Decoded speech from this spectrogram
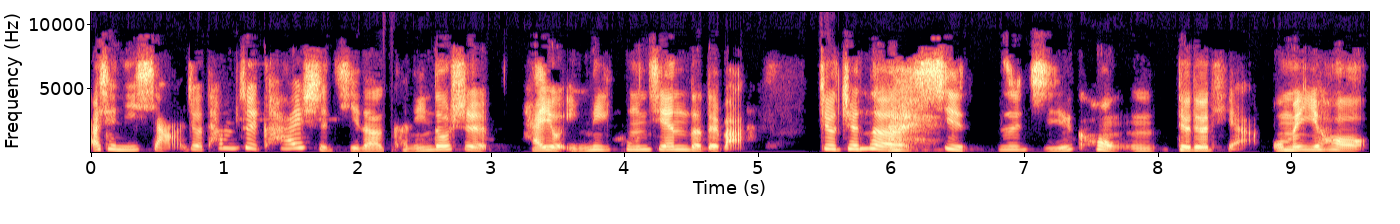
而且你想，就他们最开始提的肯定都是还有盈利空间的，对吧？就真的细思极恐，丢丢 铁，我们以后。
